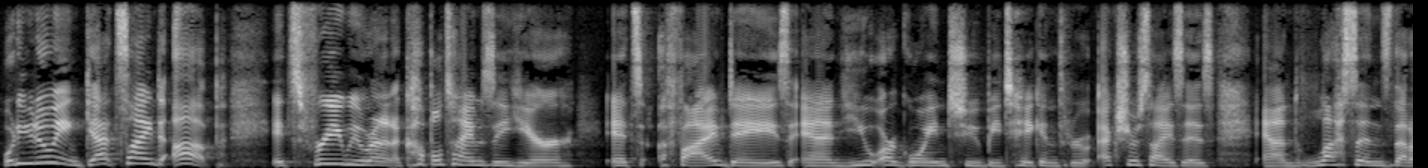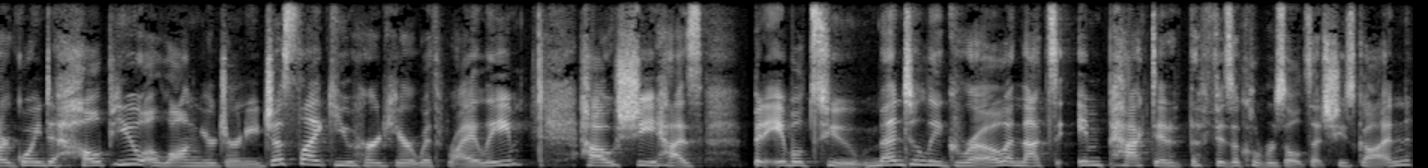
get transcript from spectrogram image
what are you doing? Get signed up. It's free. We run it a couple times a year. It's five days, and you are going to be taken through exercises and lessons that are going to help you along your journey. Just like you heard here with Riley, how she has been able to mentally grow, and that's impacted the physical results that she's gotten.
